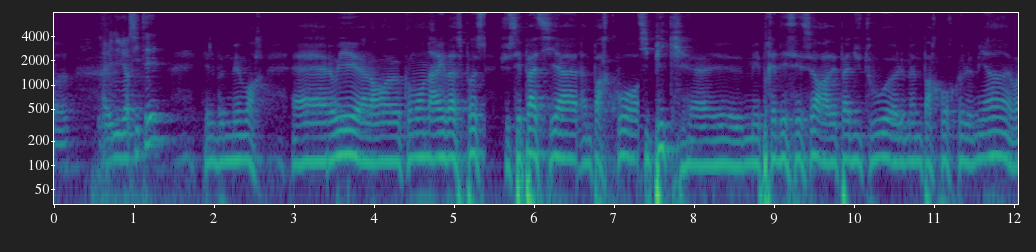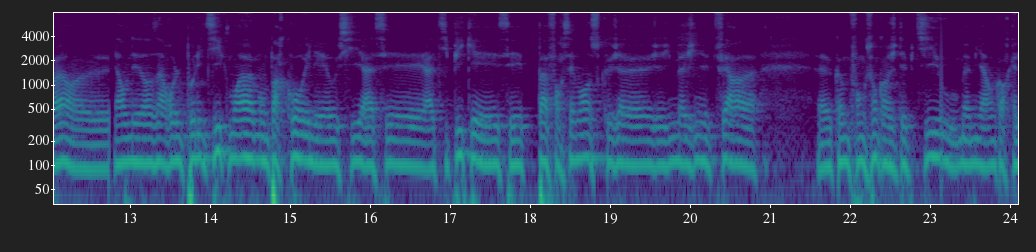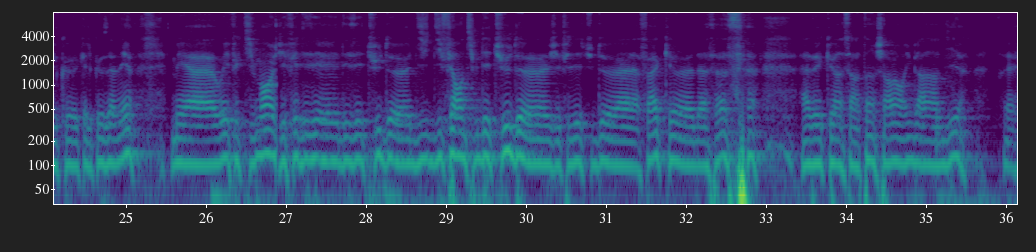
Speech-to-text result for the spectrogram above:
à l'université? Quelle bonne mémoire. oui, alors comment on arrive à ce poste? Je ne sais pas s'il y a un parcours typique. Euh, mes prédécesseurs n'avaient pas du tout euh, le même parcours que le mien. Voilà, euh, là, on est dans un rôle politique. Moi, mon parcours, il est aussi assez atypique et c'est pas forcément ce que j'ai imaginé de faire comme fonction quand j'étais petit ou même il y a encore quelques, quelques années. Mais oui, effectivement, j'ai fait des, des études, différents types d'études. j'ai fait des études à la fac d'Assas. avec un certain Charles-Henri Bernardi.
